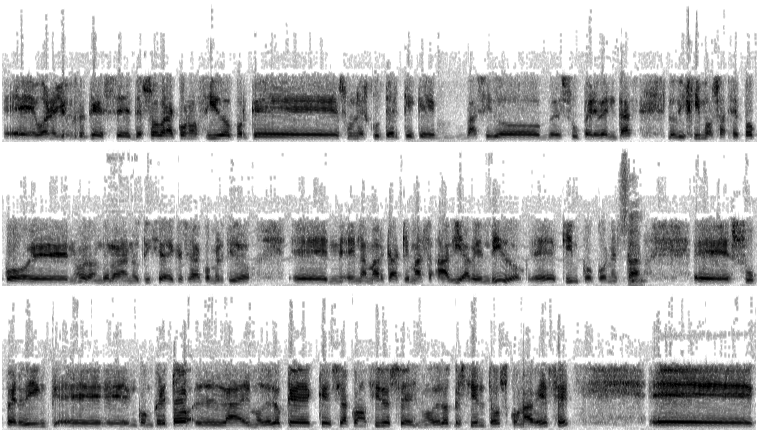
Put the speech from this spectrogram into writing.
eh, bueno, yo creo que es eh, de sobra conocido porque es un scooter que, que ha sido superventas. Lo dijimos hace poco, ¿no? dando la noticia de que se ha convertido en, la marca que más había vendido, eh, Kinko, con esta Superdin. en concreto, la, el modelo modelo que, se ha conocido es el modelo 300 con ABS, eh,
